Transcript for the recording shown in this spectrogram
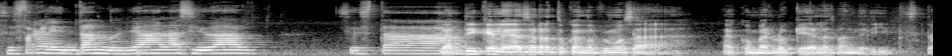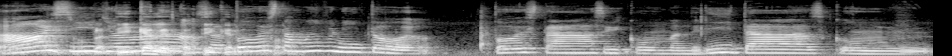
se está calentando, ya la ciudad se está... Platícale hace rato cuando fuimos a, a comer lo que ya las banderitas. todo Ay, sí, yo Platícales, no, platícales. O sea, todo está muy bonito. Todo está así con banderitas, con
